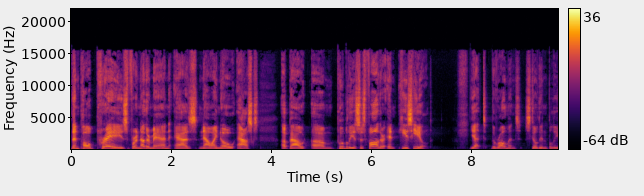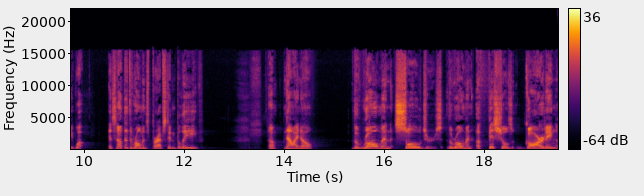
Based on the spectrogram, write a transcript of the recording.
Then Paul prays for another man, as now I know asks about um, Publius's father, and he's healed. Yet the Romans still didn't believe. Well, it's not that the Romans perhaps didn't believe. Um, now I know the Roman soldiers, the Roman officials guarding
